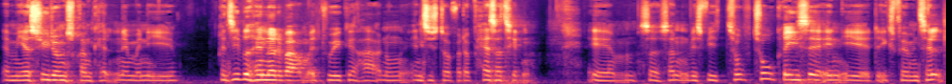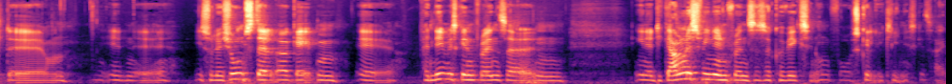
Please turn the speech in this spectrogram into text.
er mere sygdomsfremkaldende, men i princippet handler det bare om, at du ikke har nogen antistoffer, der passer til den. Øhm, så sådan, hvis vi tog to grise ind i et eksperimentelt øh, en, øh, isolationsstal og gav dem øh, pandemisk influenza, en, en af de gamle svineinfluenza, så kunne vi ikke se nogen forskel i kliniske tegn.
